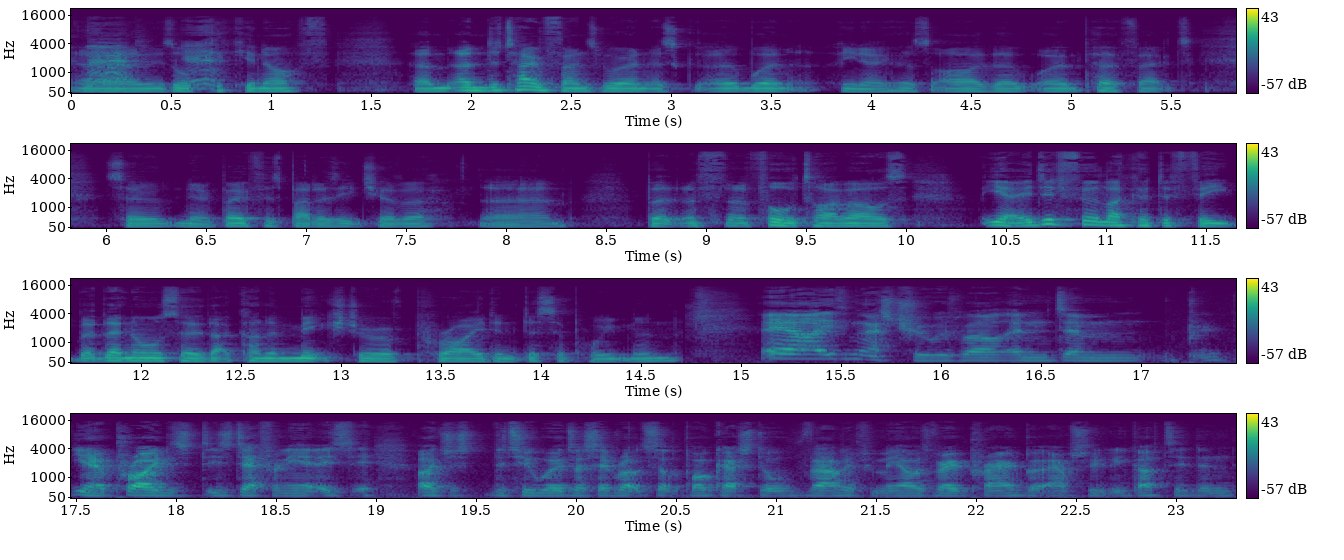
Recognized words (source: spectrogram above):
Yeah, um, it was all Yeah. kicking off, um, and the town fans weren't as uh, weren't you know as either weren't perfect. So you know both as bad as each other. But for full time, I was yeah. It did feel like a defeat, but then also that kind of mixture of pride and disappointment. Yeah, I think that's true as well. And um, you know, pride is, is definitely. It's, I just the two words I said right at the start of the podcast still valid for me. I was very proud, but absolutely gutted. And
